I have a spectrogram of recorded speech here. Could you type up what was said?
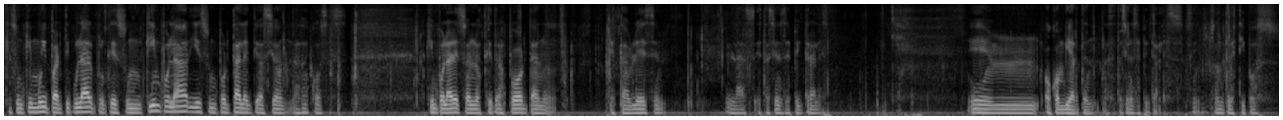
que es un kin muy particular porque es un kin polar y es un portal de activación, las dos cosas. Los kin polares son los que transportan o establecen las estaciones espectrales. Em, o convierten las estaciones espectrales. Son tres tipos.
